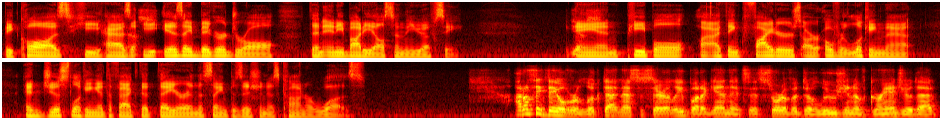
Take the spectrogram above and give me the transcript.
because he has Yes. he is a bigger draw than anybody else in the UFC. yes. And people, I I think fighters are overlooking that and just looking at the fact that they are in the same position as Conor was. I don't think they overlooked that necessarily, but again, it's it's sort of a delusion of grandeur that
